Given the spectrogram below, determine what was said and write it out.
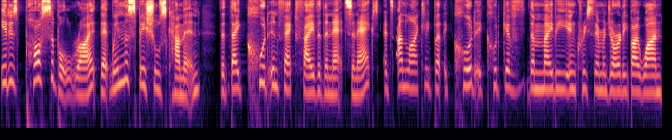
it is possible, right, that when the specials come in, that they could in fact favour the Nats and Act. It's unlikely, but it could. It could give them maybe increase their majority by one,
